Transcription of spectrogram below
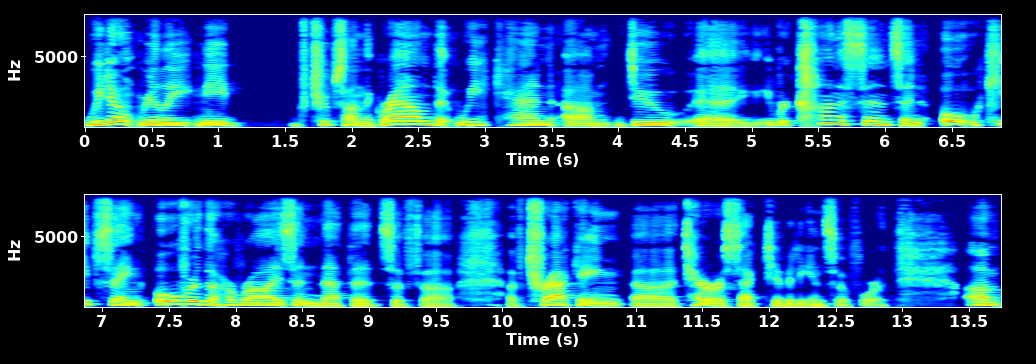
we don't really need troops on the ground, that we can um, do uh, reconnaissance and oh, keep saying over the horizon methods of uh, of tracking uh, terrorist activity and so forth. Um,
